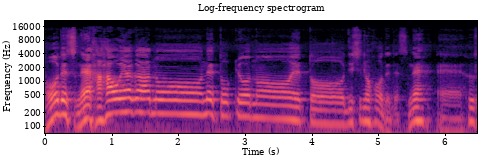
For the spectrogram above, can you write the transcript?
そうですね。母親があの、ね、東京の、えっと西の方でですね、えーふ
